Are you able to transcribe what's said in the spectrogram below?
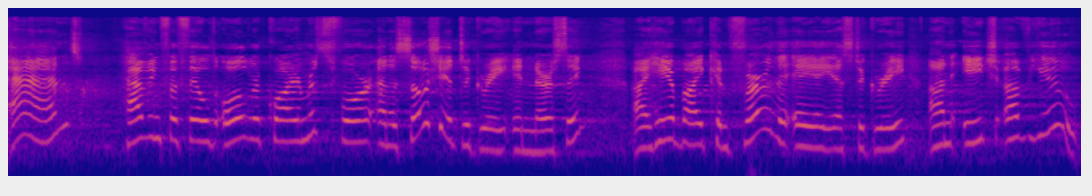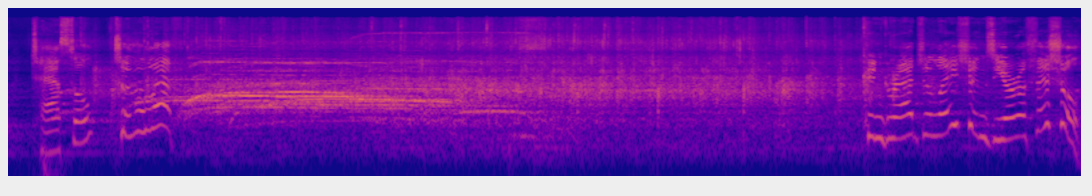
And having fulfilled all requirements for an associate degree in nursing, I hereby confer the AAS degree on each of you. Tassel to the left. Congratulations, you're official.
